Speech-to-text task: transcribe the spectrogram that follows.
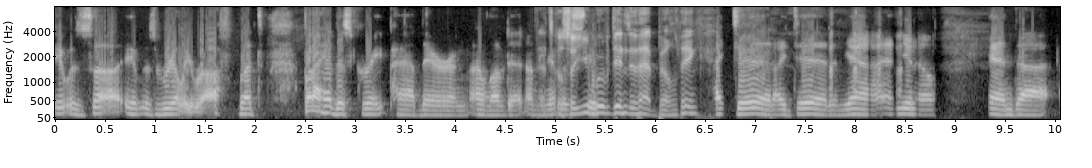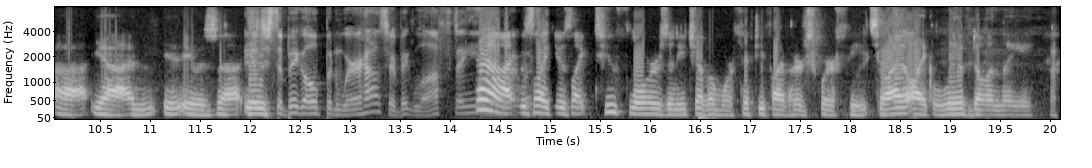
it was uh, it was really rough, but but I had this great pad there, and I loved it. I mean, That's it cool. was, so you it- moved into that building? I did, I did, and yeah, and you know, and uh, uh, yeah, and it, it was uh, it was just a big open warehouse or a big loft thing? yeah, it was like it was like two floors, and each of them were fifty five hundred square feet. So I like lived on the.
